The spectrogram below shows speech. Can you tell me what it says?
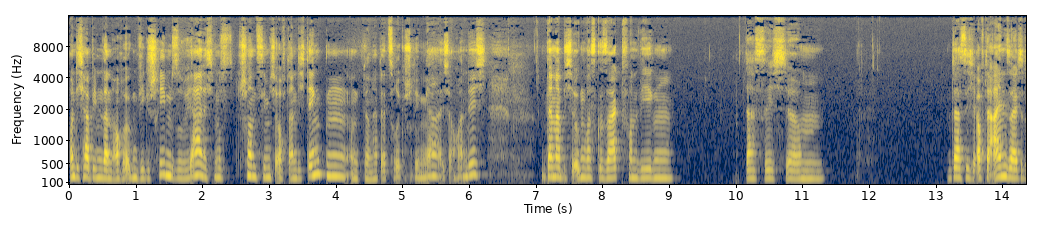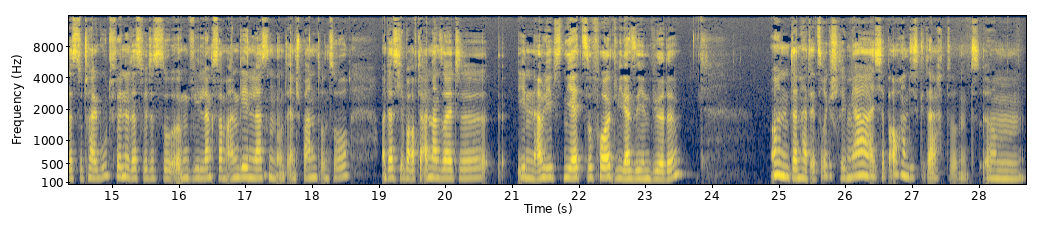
Und ich habe ihm dann auch irgendwie geschrieben, so, ja, ich muss schon ziemlich oft an dich denken. Und dann hat er zurückgeschrieben, ja, ich auch an dich dann habe ich irgendwas gesagt von wegen, dass ich, ähm, dass ich auf der einen Seite das total gut finde, dass wir das so irgendwie langsam angehen lassen und entspannt und so. Und dass ich aber auf der anderen Seite ihn am liebsten jetzt sofort wiedersehen würde. Und dann hat er zurückgeschrieben, ja, ich habe auch an dich gedacht und ähm,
